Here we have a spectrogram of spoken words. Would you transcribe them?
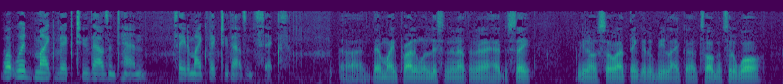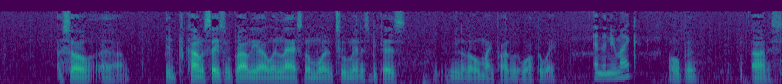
What would Mike Vick 2010 say to Mike Vick 2006? Uh, that Mike probably wouldn't listen to nothing that I had to say, you know, so I think it'll be like uh, talking to the wall. So uh, the conversation probably uh, wouldn't last no more than two minutes because, you know, the old Mike probably would have walked away. And the new Mike? Open, honest.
